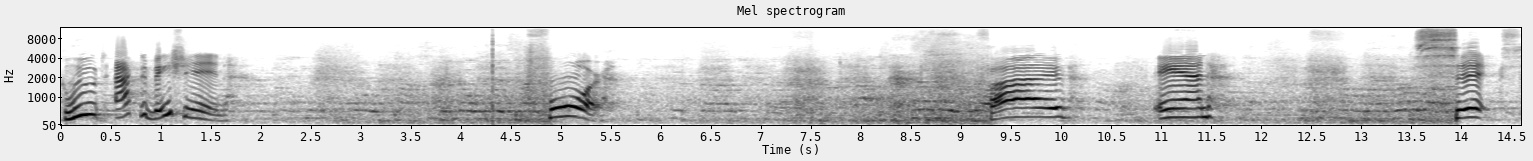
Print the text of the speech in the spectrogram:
Glute activation. Four, five, and six.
